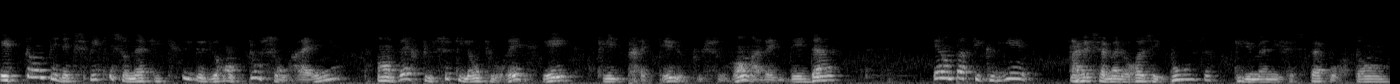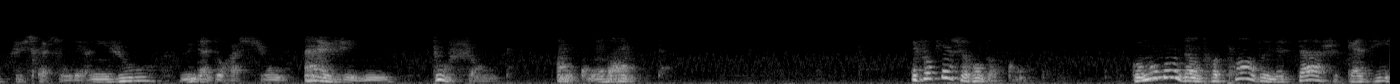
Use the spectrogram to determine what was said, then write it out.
et tenter d'expliquer son attitude durant tout son règne envers tous ceux qui l'entouraient et qu'il traitait le plus souvent avec dédain, et en particulier avec sa malheureuse épouse, qui lui manifesta pourtant, jusqu'à son dernier jour, une adoration ingénue touchante, encombrante. Il faut bien se rendre compte qu'au moment d'entreprendre une tâche quasi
